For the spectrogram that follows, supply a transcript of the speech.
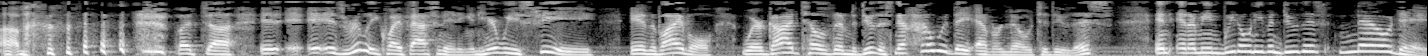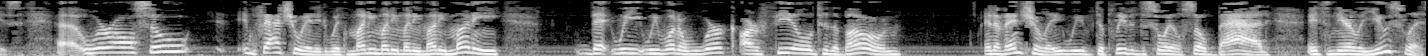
Um, but uh, it, it is really quite fascinating. And here we see in the Bible where God tells them to do this. Now, how would they ever know to do this? And and I mean, we don't even do this nowadays. Uh, we're all so infatuated with money, money, money, money, money that we we want to work our field to the bone and eventually we've depleted the soil so bad it's nearly useless.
